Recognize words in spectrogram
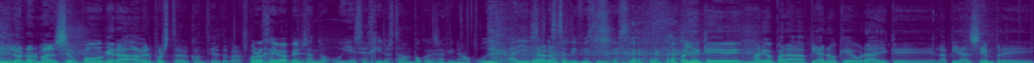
Y lo normal supongo que era haber puesto el concierto para fagot. Borja iba pensando, uy, ese giro estaba un poco desafinado. Uy, ay, este, Claro. este es difícil. Este- Oye, que Mario, para piano, ¿qué obra hay que la pidan siempre?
